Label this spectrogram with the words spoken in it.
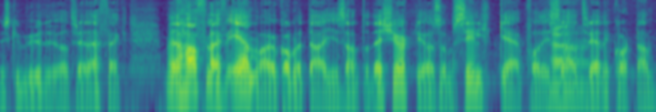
Husker Voodoo og 3D-effekt. Men Half-Life 1 var jo kommet da, ikke sant? og det kjørte jo som silke på disse Ja. 3D-kortene.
